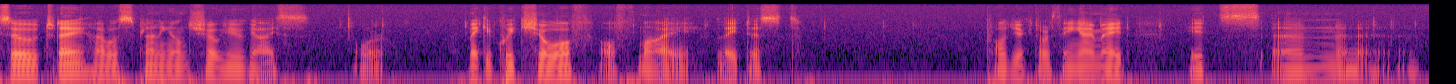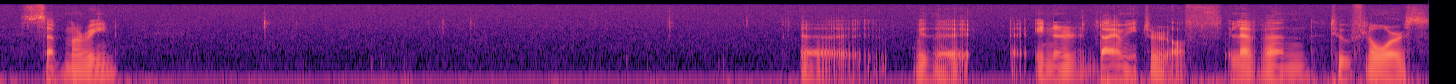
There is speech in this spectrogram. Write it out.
so today I was planning on show you guys or make a quick show off of my latest project or thing I made. It's an uh, submarine uh, with a, a inner diameter of 11, two floors,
